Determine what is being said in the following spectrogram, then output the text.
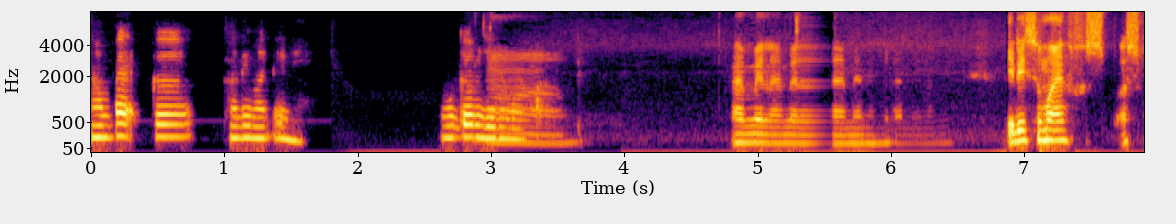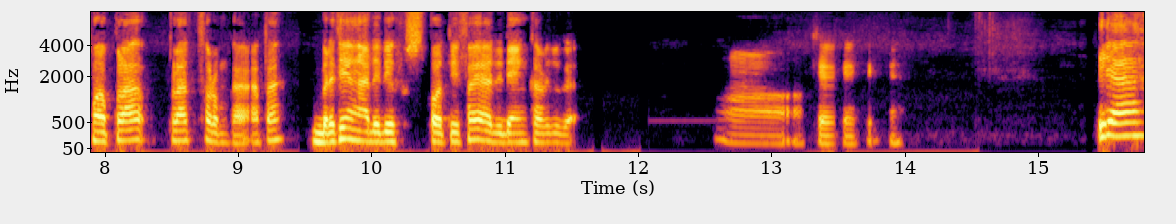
sampai ke kalimat ini. Semoga menjadi hmm. manfaat. Amin amin amin amin. amin. Jadi semua semua pla platform kan apa? Berarti yang ada di Spotify ada di Anchor juga. Oh, oke oke oke. Iya,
